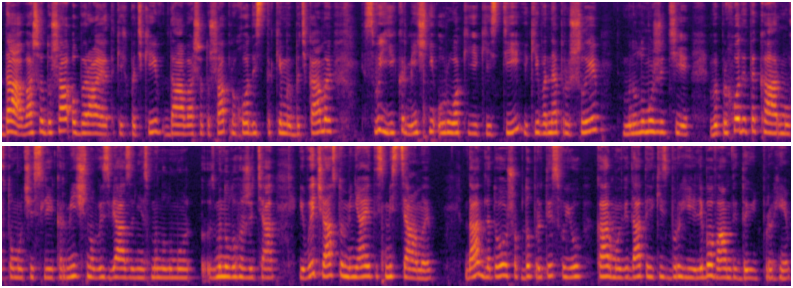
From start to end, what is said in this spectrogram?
Да, ваша душа обирає таких батьків, да, ваша душа проходить з такими батьками свої кармічні уроки, якісь ті, які ви не пройшли в минулому житті. Ви проходите карму, в тому числі, кармічно ви зв'язані з, минулому, з минулого життя, і ви часто міняєтесь місцями. Да, для того, щоб допройти свою карму, віддати якісь борги, либо вам віддають борги.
